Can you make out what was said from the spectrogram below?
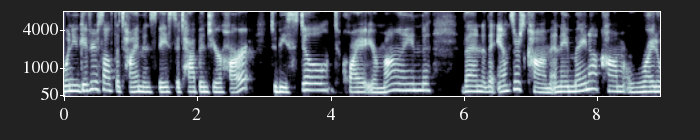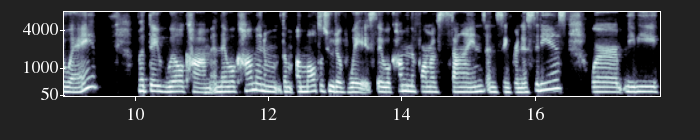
When you give yourself the time and space to tap into your heart, to be still, to quiet your mind, then the answers come and they may not come right away, but they will come and they will come in a, multitude of ways. They will come in the form of signs and synchronicities where maybe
